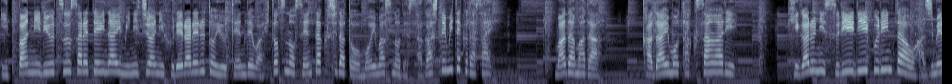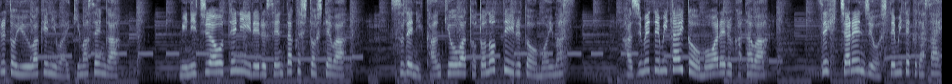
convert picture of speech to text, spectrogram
一般に流通されていないミニチュアに触れられるという点では一つの選択肢だと思いますので探してみてください。まだまだ課題もたくさんあり気軽に 3D プリンターを始めるというわけにはいきませんがミニチュアを手に入れる選択肢としてはすでに環境は整っていると思います。始めてみたいと思われる方は是非チャレンジをしてみてください。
